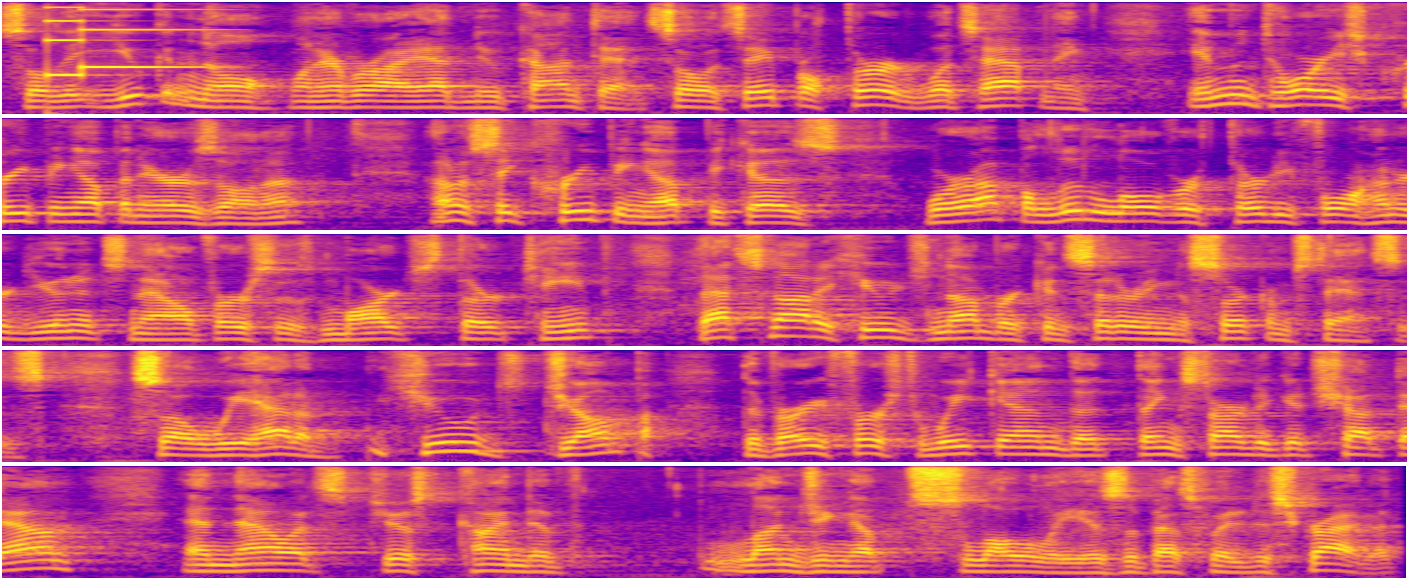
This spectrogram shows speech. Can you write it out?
so that you can know whenever I add new content. So it's April 3rd. What's happening? Inventory is creeping up in Arizona. I don't say creeping up because we're up a little over 3,400 units now versus March 13th. That's not a huge number considering the circumstances. So we had a huge jump the very first weekend that things started to get shut down, and now it's just kind of lunging up slowly is the best way to describe it.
